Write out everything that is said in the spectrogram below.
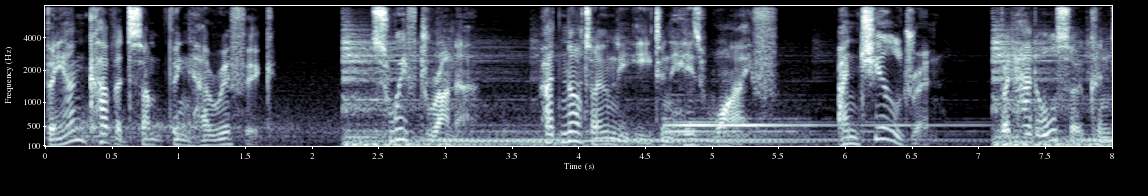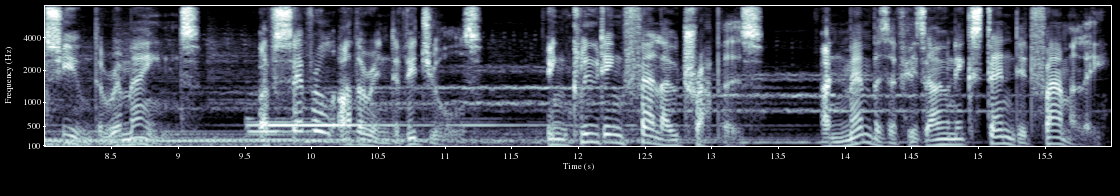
they uncovered something horrific. Swift Runner had not only eaten his wife and children, but had also consumed the remains of several other individuals, including fellow trappers and members of his own extended family.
